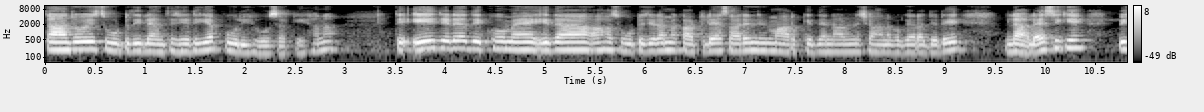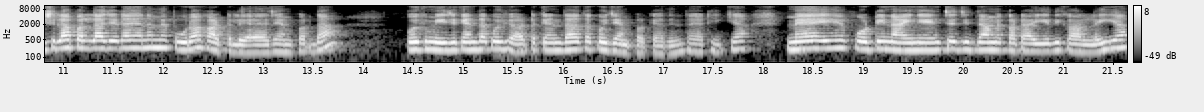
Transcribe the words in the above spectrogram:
ਤਾਂ ਜੋ ਇਹ ਸੂਟ ਦੀ ਲੈਂਥ ਜਿਹੜੀ ਆ ਪੂਰੀ ਹੋ ਸਕੇ, ਹਨਾ? ਤੇ ਇਹ ਜਿਹੜਾ ਦੇਖੋ ਮੈਂ ਇਹਦਾ ਆਹ ਸੂਟ ਜਿਹੜਾ ਮੈਂ ਕੱਟ ਲਿਆ, ਸਾਰੇ ਨੇ ਮਾਰਕੇ ਦੇ ਨਾਲ ਨਿਸ਼ਾਨ ਵਗੈਰਾ ਜਿਹੜੇ ਲਾ ਲਏ ਸੀਗੇ। ਪਿਛਲਾ ਪੱਲਾ ਜਿਹੜਾ ਹੈ ਨਾ ਮੈਂ ਪੂਰਾ ਕੱਟ ਲਿਆ ਹੈ ਜੈਂਪਰ ਦਾ। ਕੋਈ ਕਮੀਜ਼ ਕਹਿੰਦਾ, ਕੋਈ ਸ਼ਰਟ ਕਹਿੰਦਾ ਤਾਂ ਕੋਈ ਜੈਂਪਰ ਕਹਿ ਦਿੰਦਾ ਹੈ, ਠੀਕ ਆ? ਮੈਂ ਇਹ 49 ਇੰਚ ਜਿੱਦਾਂ ਮੈਂ ਕਟਾਈ ਇਹਦੀ ਕਰ ਲਈ ਆ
